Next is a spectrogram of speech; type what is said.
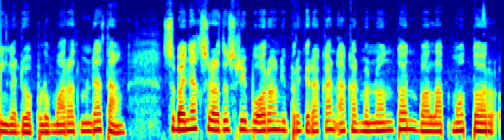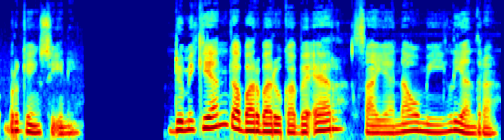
hingga 20 Maret mendatang. Sebanyak 100 ribu orang diperkirakan akan menonton balap motor bergengsi ini. Demikian kabar baru KBR, saya Naomi Liandra.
